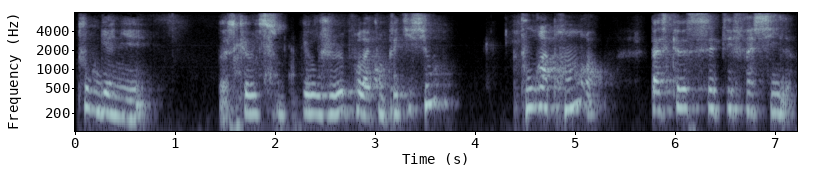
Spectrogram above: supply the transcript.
Pour gagner, parce qu'ils sont au jeu, pour la compétition, pour apprendre, parce que c'était facile.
